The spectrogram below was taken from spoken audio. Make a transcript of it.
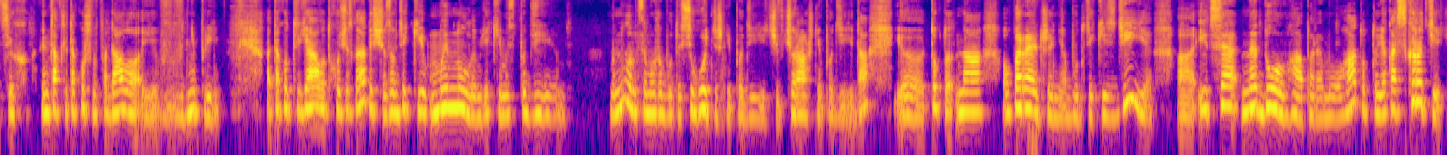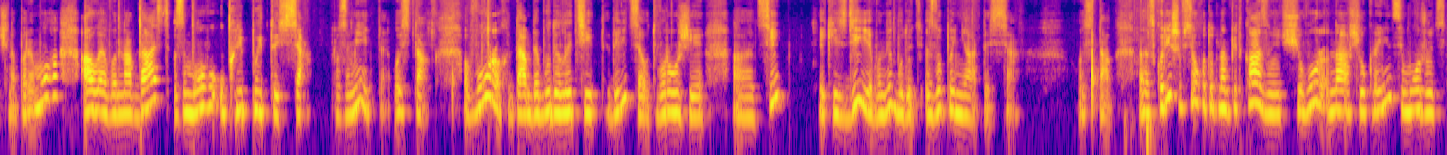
цих пентаклів також випадало і в Дніпрі. А так, от я от хочу сказати, що завдяки минулим якимось подіям. Минулим це може бути сьогоднішні події чи вчорашні події, да? Е, тобто на опередження будуть якісь дії, і це недовга перемога, тобто якась скоротечна перемога, але вона дасть змогу укріпитися. Розумієте? Ось так. Ворог, там, де буде летіти, дивіться, от ворожі ці якісь дії, вони будуть зупинятися. Ось так. Е, Скоріше всього, тут нам підказують, що вор... наші українці можуть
